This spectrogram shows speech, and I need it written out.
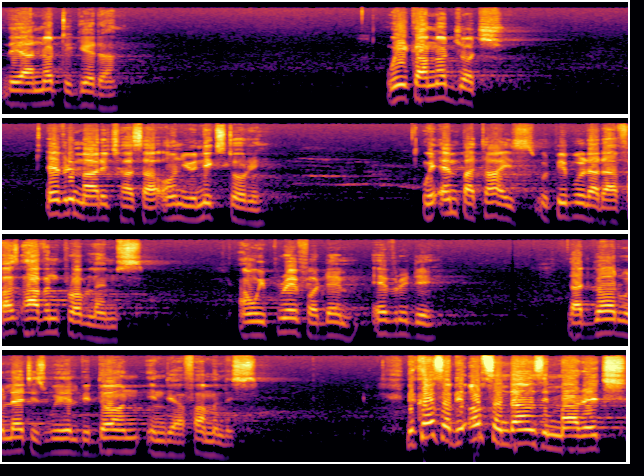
they are not together. We cannot judge. Every marriage has our own unique story we empathize with people that are having problems and we pray for them every day that God will let His will be done in their families. Because of the ups and downs in marriage,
